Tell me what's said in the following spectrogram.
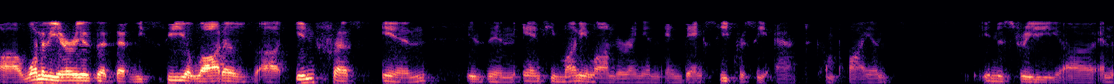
Uh, one of the areas that, that we see a lot of uh, interest in is in anti-money laundering and, and Bank Secrecy Act compliance. Industry uh, and,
